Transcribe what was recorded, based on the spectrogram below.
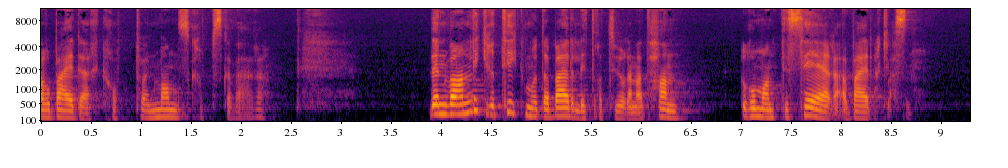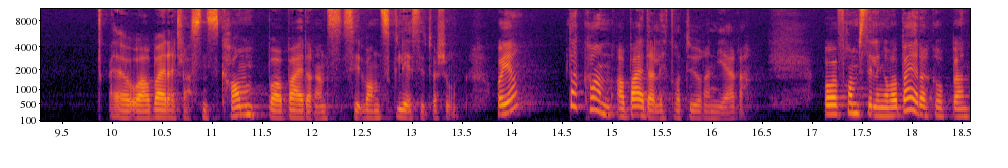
arbeiderkropp og en mannskropp skal være Det er en vanlig kritikk mot arbeiderlitteraturen at han romantiserer arbeiderklassen. Eh, og arbeiderklassens kamp og arbeiderens vanskelige situasjon. Og ja, det kan arbeiderlitteraturen gjøre. Og Framstilling av arbeiderkroppen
